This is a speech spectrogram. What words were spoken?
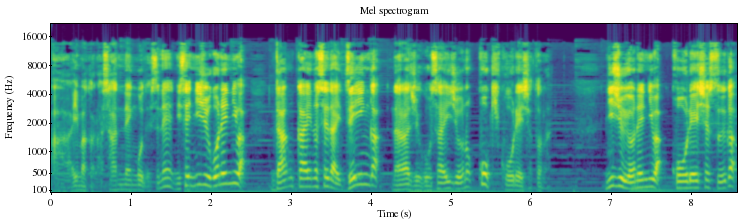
あ今から3年後ですね、2025年には、段階の世代全員が75歳以上の後期高齢者となる。24年には高齢者数が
